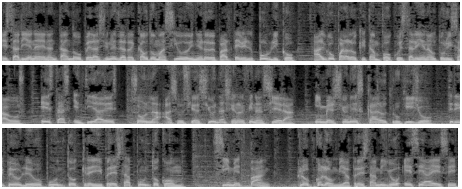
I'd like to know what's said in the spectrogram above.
estarían adelantando operaciones de recaudo masivo de dinero de parte del público, algo para lo que tampoco estarían autorizados. Estas entidades son la Asociación Nacional Financiera, Inversiones Caro Trujillo, www www.credipresta.com, Cimet Bank, Club Colombia, Presta Amigo SAS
